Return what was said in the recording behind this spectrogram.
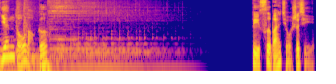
烟斗老哥，第四百九十集。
